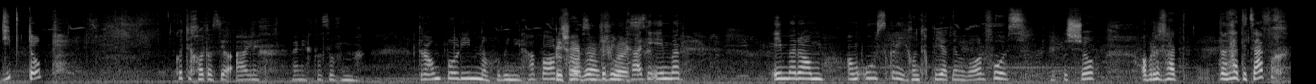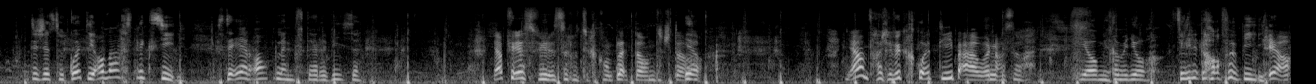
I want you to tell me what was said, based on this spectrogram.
Tipptopp. Gut, ich habe das ja eigentlich, wenn ich das auf dem Trampolin mache, bin ich auch barfuß. Und da bin ich auch immer, immer am, am Ausgleich. Und ich bin ja dann barfuß. Das schon. Aber das hat, das hat jetzt einfach, das ist jetzt eine gute Abwechslung gewesen. Sehr angenehm auf dieser Wiese. Ja, die Füße fühlen sich natürlich komplett anders an. Ja. ja, und das kannst du wirklich gut einbauen. Also, Ja, wir kommen ja viel da vorbei. ja.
